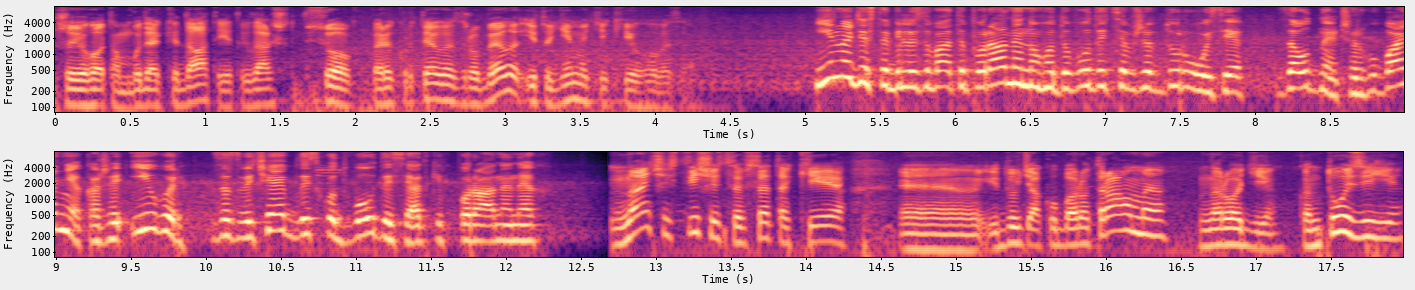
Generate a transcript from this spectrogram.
Що його там буде кидати і так далі. Все, перекрутили, зробили, і тоді ми тільки його веземо. Іноді стабілізувати пораненого доводиться вже в дорозі. За одне чергування, каже Ігор, зазвичай близько двох десятків поранених. Найчастіше це все-таки е, йдуть як у баротравми, в народі контузії.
